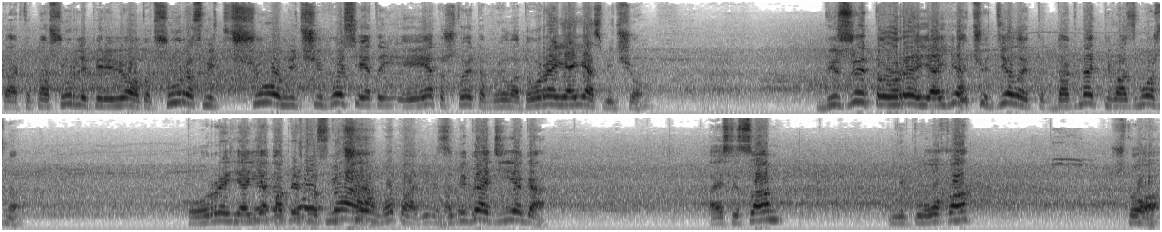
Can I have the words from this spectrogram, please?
Так, тут на Шурли перевел. Тут Шура с мячом. Ничего себе, это, и это что это было? Да ура, я-я с мячом. Бежит, ура, я-я. Что делает-то? Догнать невозможно. Туре, я, я по-прежнему с мячом. Опа, забегай, Диего. А если сам? Неплохо. Что?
